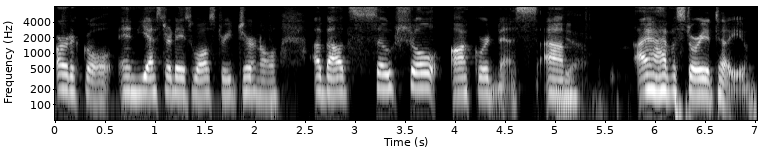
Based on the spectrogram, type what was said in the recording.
article in yesterday's Wall Street Journal about social awkwardness. Um, Yeah. I have a story to tell you.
